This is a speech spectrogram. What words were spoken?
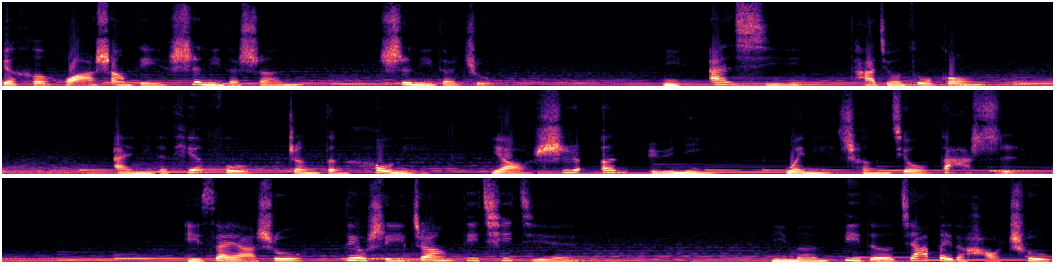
耶和华上帝是你的神，是你的主。你安息，他就做工。爱你的天父正等候你，要施恩于你，为你成就大事。以赛亚书六十一章第七节：你们必得加倍的好处。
